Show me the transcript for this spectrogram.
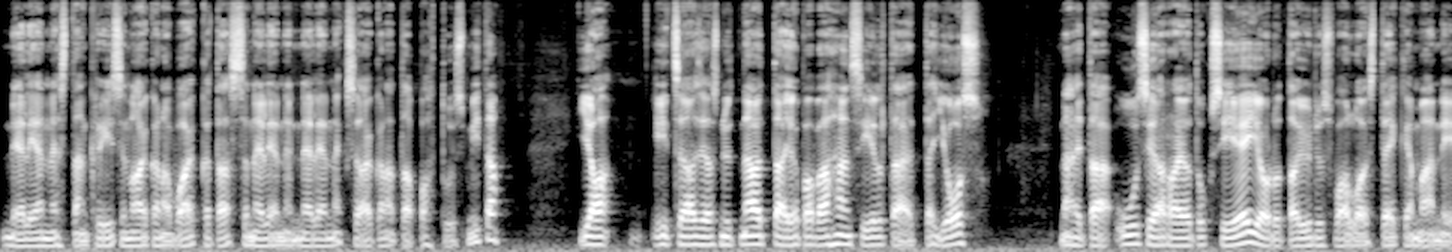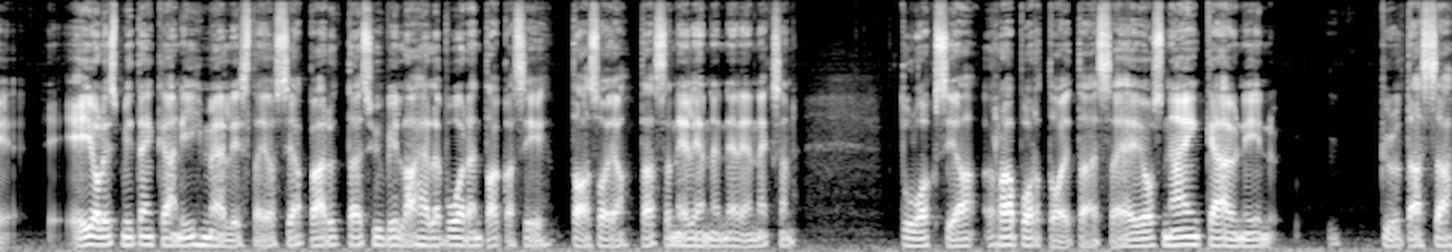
neljännes tämän kriisin aikana, vaikka tässä neljännen neljänneksen aikana tapahtuisi mitä. Ja itse asiassa nyt näyttää jopa vähän siltä, että jos näitä uusia rajoituksia ei jouduta Yhdysvalloissa tekemään, niin ei olisi mitenkään ihmeellistä, jos siellä päädyttäisiin hyvin lähelle vuoden takaisin tasoja tässä neljännen neljänneksen tuloksia raportoitaessa. Ja jos näin käy, niin kyllä tässä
